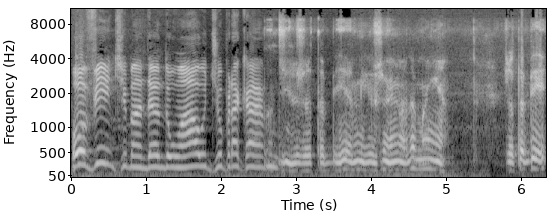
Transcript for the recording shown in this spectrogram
Ouvinte mandando um áudio para cá. Bom dia, JB, amigo Jornal da Manhã. JB,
